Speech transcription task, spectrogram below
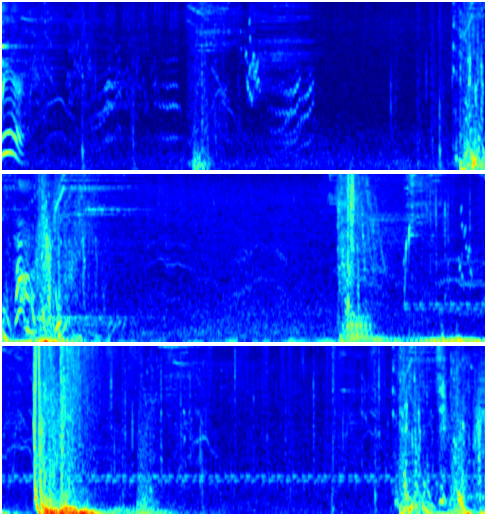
Here. Ha!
